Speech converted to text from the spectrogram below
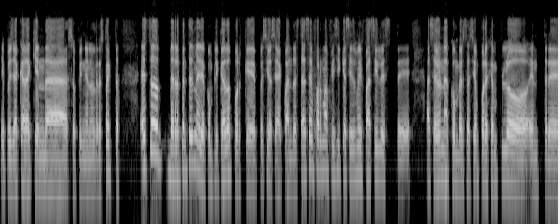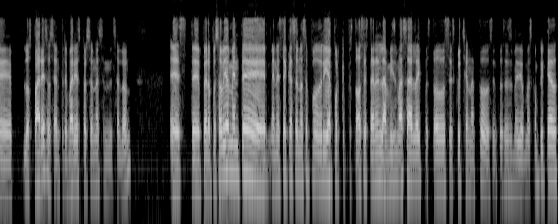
y pues ya cada quien da su opinión al respecto. Esto de repente es medio complicado porque pues sí, o sea, cuando estás en forma física sí es muy fácil este hacer una conversación, por ejemplo, entre los pares, o sea, entre varias personas en el salón este, pero pues obviamente en este caso no se podría porque pues todos están en la misma sala y pues todos escuchan a todos, entonces es medio más complicado.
